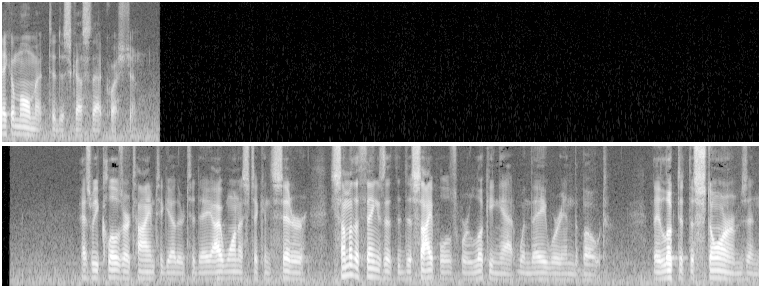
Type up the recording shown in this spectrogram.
Take a moment to discuss that question. As we close our time together today, I want us to consider some of the things that the disciples were looking at when they were in the boat. They looked at the storms and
